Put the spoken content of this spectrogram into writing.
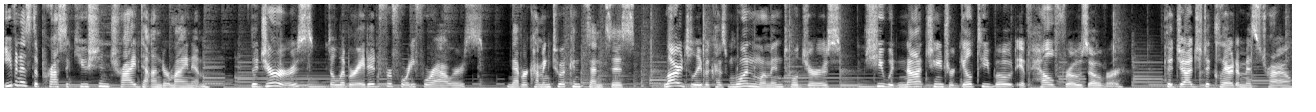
even as the prosecution tried to undermine him. The jurors deliberated for 44 hours, never coming to a consensus, largely because one woman told jurors she would not change her guilty vote if hell froze over. The judge declared a mistrial.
